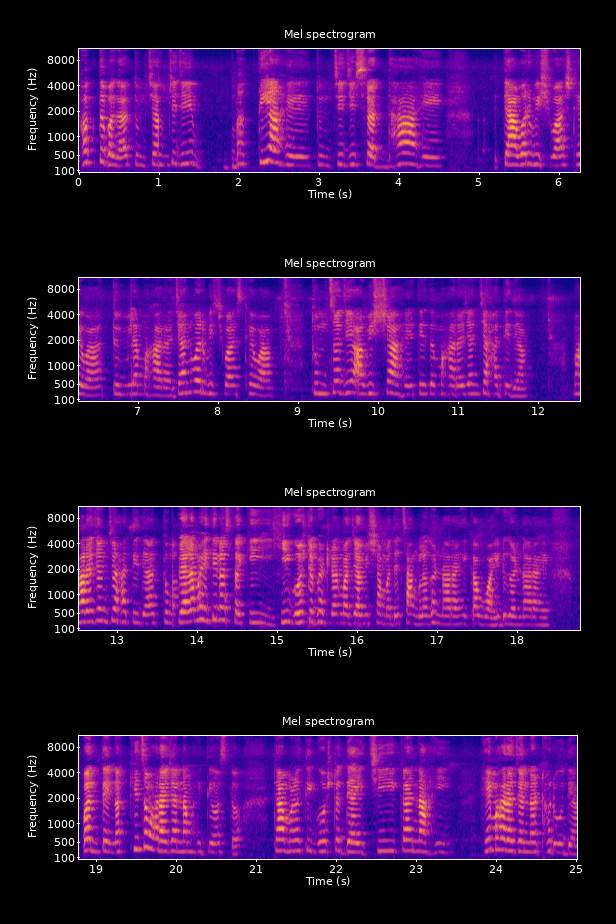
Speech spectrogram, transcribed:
फक्त बघा तुमच्या तुमची जी भक्ती आहे तुमची जी श्रद्धा आहे त्यावर विश्वास ठेवा. तुम्ही महाराजांवर विश्वास ठेवा. तुमचं जे आयुष्य आहे ते तर महाराजांच्या हाती द्या. महाराजांच्या हाती द्या. तुम- आपल्याला माहिती नसतं की ही गोष्ट भेटल्यावर माझ्या आयुष्यामध्ये चांगलं घडणार आहे का वाईट घडणार आहे. पण ते नक्कीच महाराजांना माहिती असतं. त्यामुळे ती गोष्ट द्यायची का नाही हे महाराजांना ठरवू द्या.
